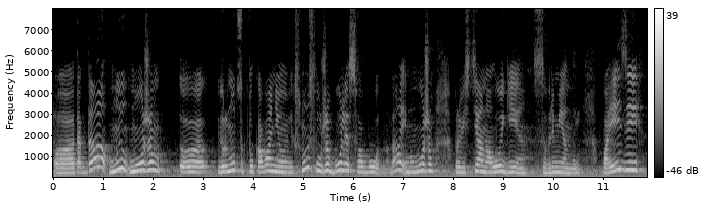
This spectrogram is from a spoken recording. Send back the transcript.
э, тогда мы можем Э, вернуться к толкованию их смысла уже более свободно. Да? И мы можем провести аналогии с современной поэзией,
